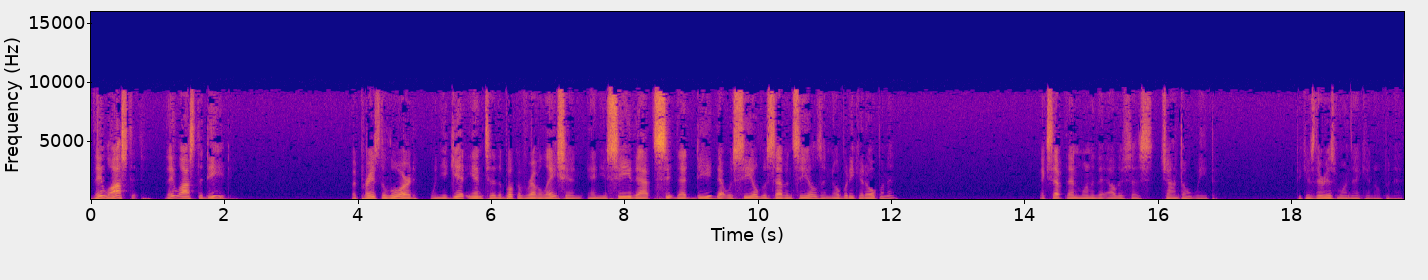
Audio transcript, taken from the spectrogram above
They lost it. They lost the deed. But praise the Lord, when you get into the book of Revelation and you see that that deed that was sealed with seven seals and nobody could open it, except then one of the elders says, "John, don't weep because there is one that can open it.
